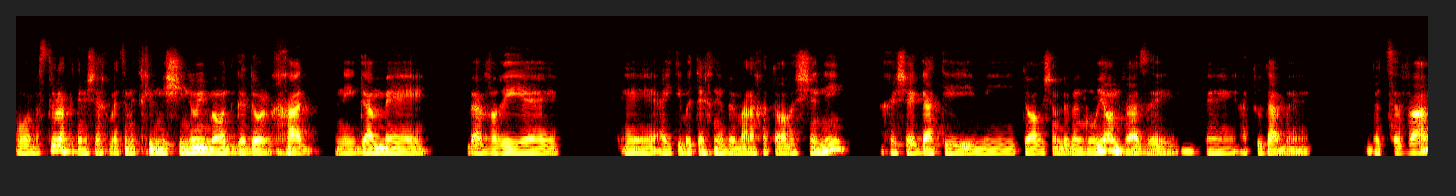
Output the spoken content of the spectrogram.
או המסלול האקדמי שלך בעצם התחיל משינוי מאוד גדול, חד. אני גם uh, בעברי uh, uh, הייתי בטכניה במהלך התואר השני, אחרי שהגעתי מתואר ראשון בבן גוריון, ואז uh, עתודה בצבא.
